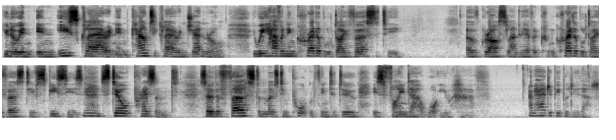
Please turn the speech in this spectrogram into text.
You know, in, in East Clare and in County Clare in general, we have an incredible diversity of grassland. We have an incredible diversity of species hmm. still present. So the first and most important thing to do is find out what you have. and how do people do that?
